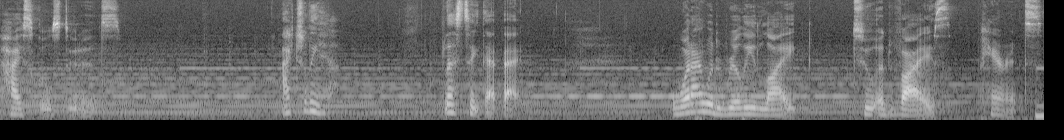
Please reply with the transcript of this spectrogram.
high school students, actually, let's take that back. What I would really like to advise parents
